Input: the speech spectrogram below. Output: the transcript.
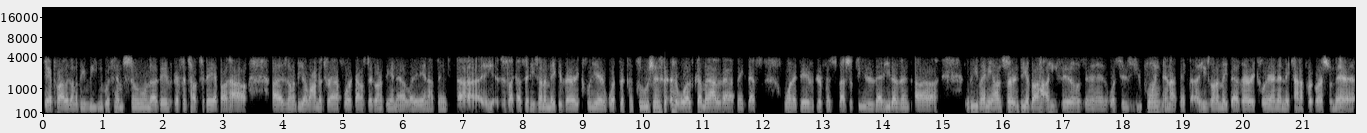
they're probably going to be meeting with him soon. Uh, David Griffin talked today about how uh, it's going to be around the draft workouts. They're going to be in LA, and I think, uh, he, just like I said, he's going to make it very clear what the conclusion was coming out of that. I think that's one of David Griffin's specialties is that he doesn't uh, leave any uncertainty about how he feels and what's his viewpoint. And I think uh, he's going to make that very clear, and then they kind of progress from there.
